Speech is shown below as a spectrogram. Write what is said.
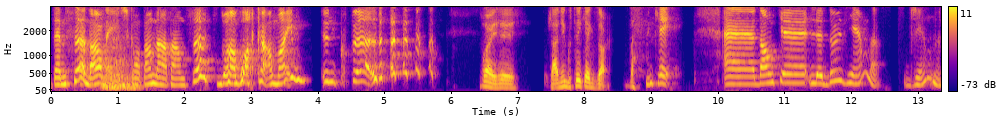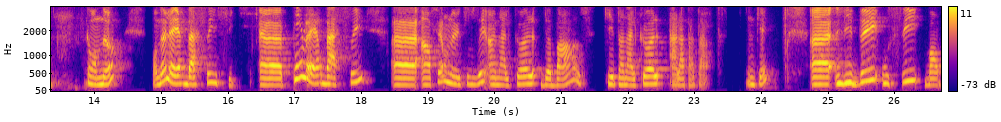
T'aimes ça? Bon, ben, je suis contente d'entendre ça. Tu dois en boire quand même une coupelle. oui, j'en ai goûté quelques-uns. OK. Euh, donc, euh, le deuxième gin qu'on a, on a le herbacé ici. pour le herbacé, euh, en fait, on a utilisé un alcool de base qui est un alcool à la patate. OK? Euh, l'idée aussi, bon,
